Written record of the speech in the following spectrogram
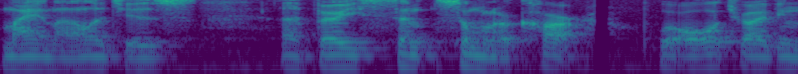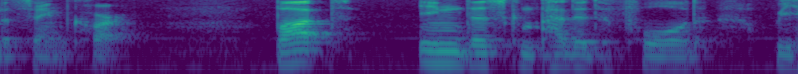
my analogy is a very sim- similar car. We're all driving the same car. But in this competitive world, we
